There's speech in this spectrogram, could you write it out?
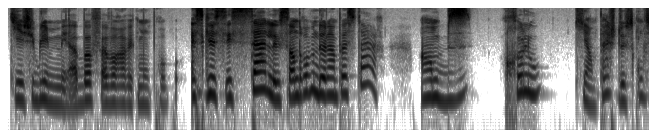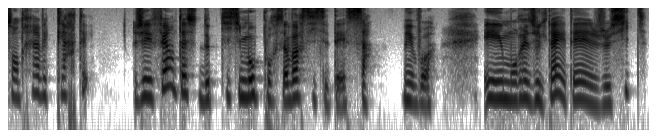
qui est sublime, mais à bof à voir avec mon propos. Est-ce que c'est ça le syndrome de l'imposteur? Un bzz relou qui empêche de se concentrer avec clarté? J'ai fait un test d'Optissimo pour savoir si c'était ça, mes voix. Et mon résultat était, je cite,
